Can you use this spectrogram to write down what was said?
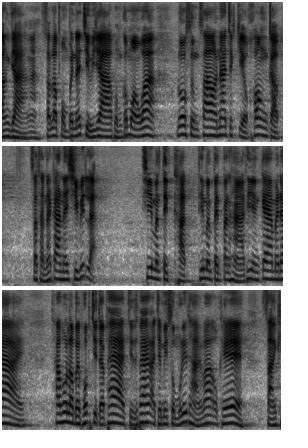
บางอย่างอะสำหรับผมเป็นนักจิตวิทยา ผมก็มองว่าโรคซึมเศร้าน่าจะเกี่ยวข้องกับ สถานการณ์ในชีวิตแหละ ที่มันติดขัดที่มันเป็นปัญหาที่ยังแก้ไม่ได้ ถ้าพวกเราไปพบจิตแพทย์จิตแพทย์อาจจะมีสมมติฐานว่าโอเค สารเค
